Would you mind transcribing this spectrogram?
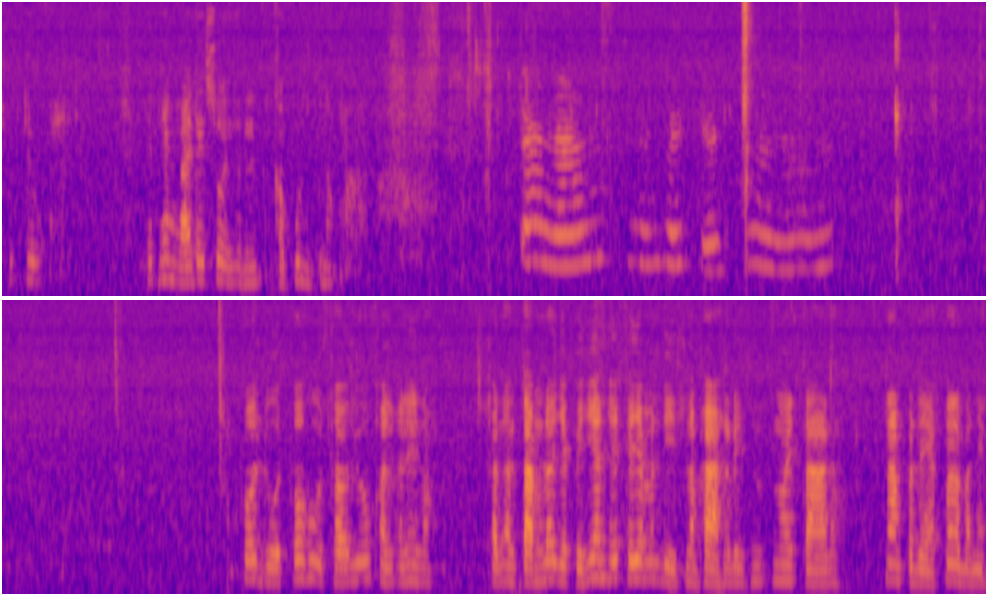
ชุดเดียวเป็นแห้งร้ายได้สวยอันข้าวปุ้นพี่น้องแค่นั้นไม่กินแค่นั้นพ่อดูดพ่อหูดเขาอยุ่ขันอันนี้เนาะ ขันอันตำแล้วอย่าไปเฮี้ยนเฮ็ดก็ยังมันดีดน้ำผากเลยน้อยตานะน้ำประแดกเมื่อบัดนี้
